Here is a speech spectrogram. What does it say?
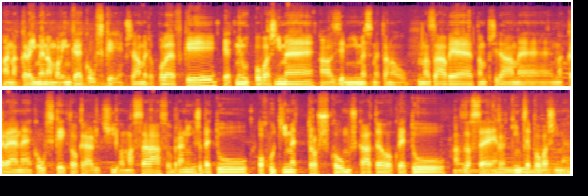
a nakrajíme na malinké kousky. Přidáme do polévky, pět minut povaříme a zjemníme smetanou. Na závěr tam přidáme nakrájené kousky toho králíčího masa z obraných hřbetů, ochutíme troškou muškátého květu a zase kratince povaříme.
